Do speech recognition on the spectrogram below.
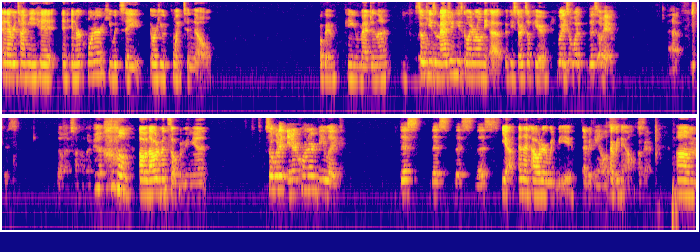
And every time he hit an inner corner, he would say, or he would point to no. Okay, can you imagine that? So he's imagining he's going around the F. If he starts up here, Wait, so what this okay. F. This, no, F's not on there. oh, that would have been so convenient. So would an inner corner be like this, this, this, this, Yeah, and then outer would be everything else? everything else. Okay. Um,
